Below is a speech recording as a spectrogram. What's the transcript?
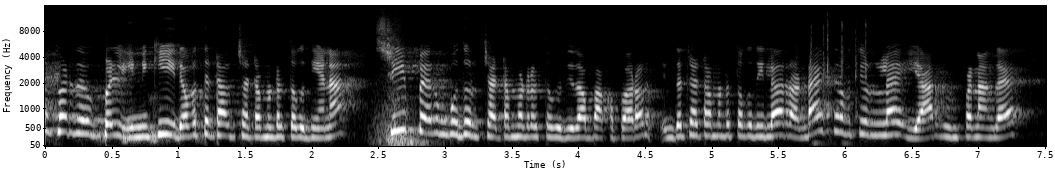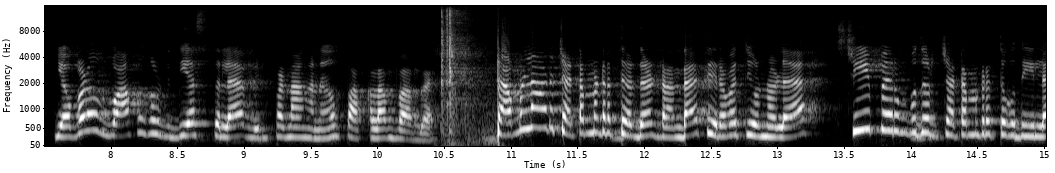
டைம் ஃபார் பீப்பிள் இன்னைக்கு இருபத்தெட்டாவது சட்டமன்ற தொகுதியான ஸ்ரீபெரும்புதூர் சட்டமன்ற தொகுதி தான் பார்க்க போறோம். இந்த சட்டமன்ற தொகுதியில ரெண்டாயிரத்தி இருபத்தி ஒண்ணுல யார் வின் பண்ணாங்க? எவ்வளவு வாக்குகள் வித்தியாசத்துல வின் பண்ணாங்கன்னு பார்க்கலாம் வாங்க. தமிழ்நாடு சட்டமன்ற தேர்தல் ரெண்டாயிரத்தி இருபத்தி ஒன்றில் ஸ்ரீபெரும்புதூர் சட்டமன்ற தொகுதியில்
